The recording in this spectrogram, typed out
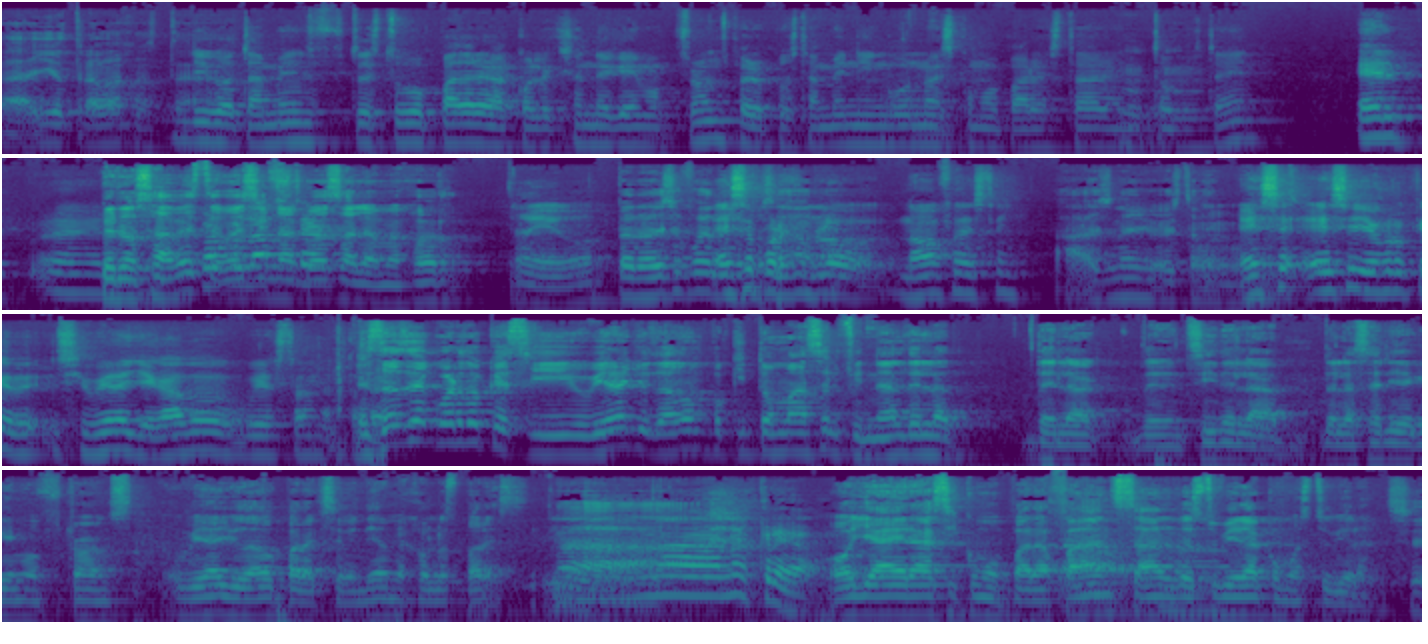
Ah, yo trabajo hasta. Digo, también estuvo padre la colección de Game of Thrones, pero pues también ninguno es como para estar en top 10. El, eh, pero sabes, te voy a decir una cosa, a lo mejor No llegó. Pero ese fue Ese, por ejemplo, no fue de este año. ¿no? Ah, ese no llegó, está muy bueno. Ese, ese yo creo que de- si hubiera llegado, hubiera estado en el. ¿Estás de acuerdo que si hubiera ayudado un poquito más el final de la de la de, en sí de la de la serie de Game of Thrones hubiera ayudado para que se vendieran mejor los pares? Ah, No, no creo. O ya era así como para fans, tal vez estuviera como estuviera. sí.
